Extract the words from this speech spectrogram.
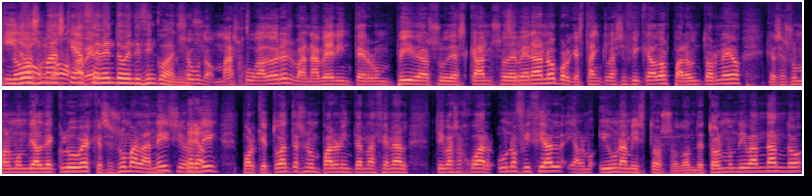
y, dos más que hace 20 o 25 años. Un segundo, más jugadores van a ver interrumpida su descanso de verano porque están clasificados para un torneo que se suma al Mundial de Clubes, que se suma a la Nations League, porque tú antes en un parón internacional te ibas a jugar un oficial y un amistoso, donde todo el mundo iba andando.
